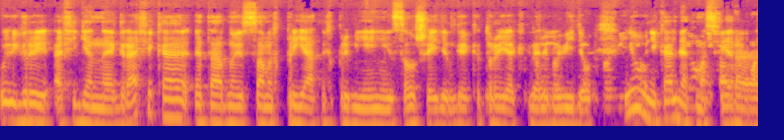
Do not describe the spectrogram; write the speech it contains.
у игры офигенная графика, это одно из самых приятных применений селшейдинга, которые я когда-либо видел, и уникальная атмосфера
